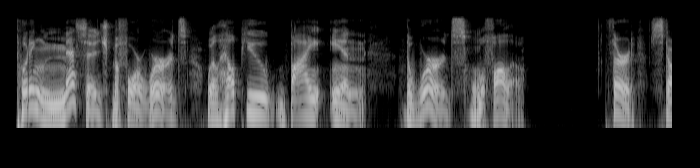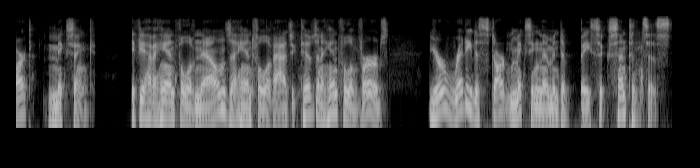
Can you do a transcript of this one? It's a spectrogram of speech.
Putting message before words will help you buy in. The words will follow. Third, start mixing. If you have a handful of nouns, a handful of adjectives, and a handful of verbs, you're ready to start mixing them into basic sentences.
